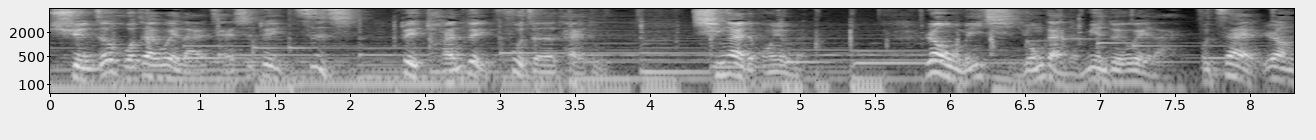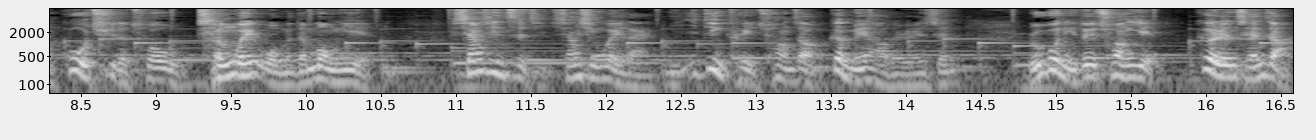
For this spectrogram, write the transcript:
选择活在未来，才是对自己、对团队负责的态度。亲爱的朋友们。让我们一起勇敢的面对未来，不再让过去的错误成为我们的梦魇。相信自己，相信未来，你一定可以创造更美好的人生。如果你对创业、个人成长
